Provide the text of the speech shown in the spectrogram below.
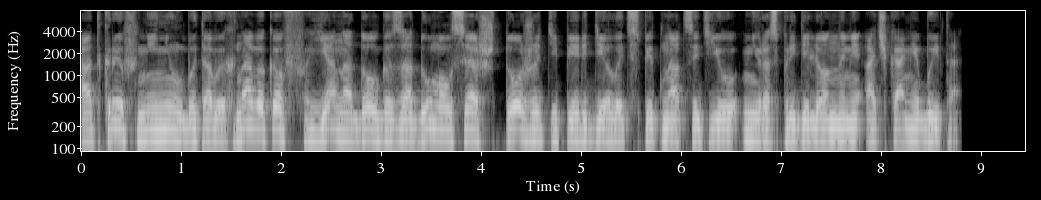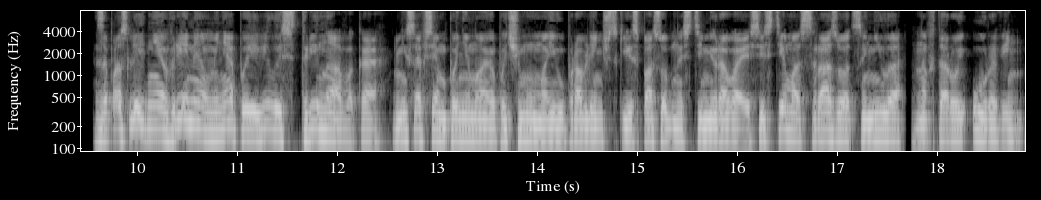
Открыв меню бытовых навыков, я надолго задумался, что же теперь делать с пятнадцатью нераспределенными очками быта. За последнее время у меня появилось три навыка. Не совсем понимаю, почему мои управленческие способности мировая система сразу оценила на второй уровень.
